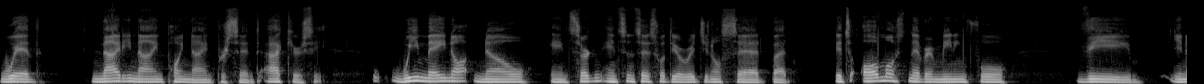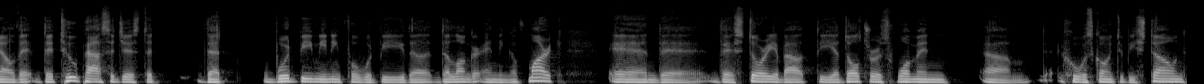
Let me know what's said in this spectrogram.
with 99.9% accuracy. We may not know in certain instances what the original said, but it's almost never meaningful the you know the the two passages that that would be meaningful would be the the longer ending of Mark and the the story about the adulterous woman um, who was going to be stoned.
